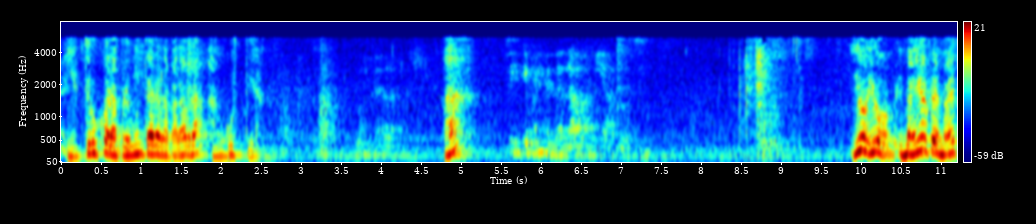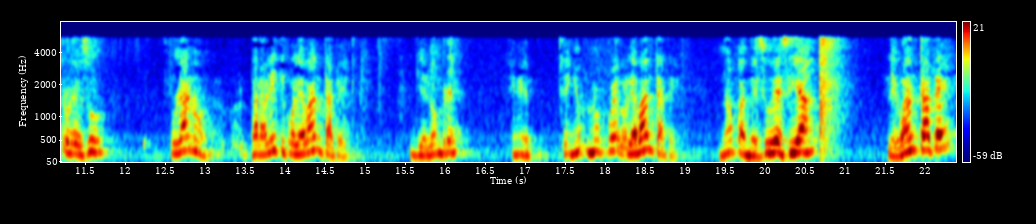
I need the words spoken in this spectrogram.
El truco de la pregunta era la palabra angustia. ¿Ah? Sí, que me generaba así. Yo, yo, imagínate el Maestro Jesús, fulano, paralítico, levántate. Y el hombre, en el Señor, no puedo, levántate. No, cuando Jesús decía, levántate,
